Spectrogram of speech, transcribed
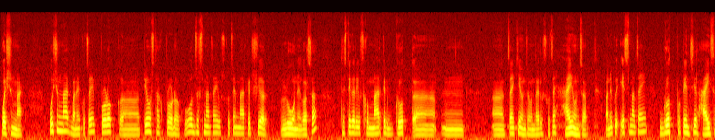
क्वेसन मार्क क्वेसन मार्क भनेको चाहिँ प्रोडक्ट त्यो अवस्थाको प्रोडक्ट हो जसमा चाहिँ उसको चाहिँ मार्केट सेयर लो हुने गर्छ। त्यस्तै गरी उसको मार्केट ग्रोथ चाहिँ के हुन्छ भन्दाखेरि उसको चाहिँ हाई हुन्छ। भनेको यसमा चाहिँ ग्रोथ पोटेन्सियल हाई छ।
